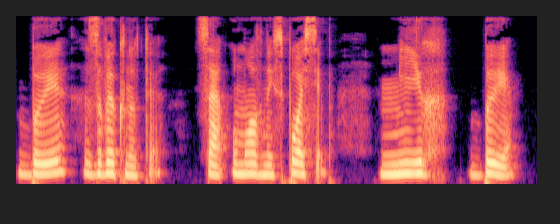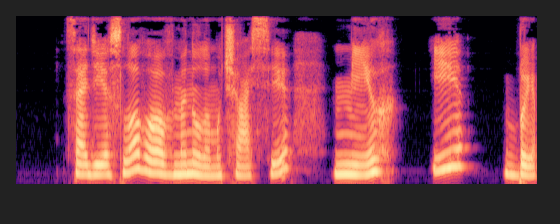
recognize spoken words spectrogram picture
би звикнути. Це умовний спосіб. Міг би. Це дієслово в минулому часі міг і би.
